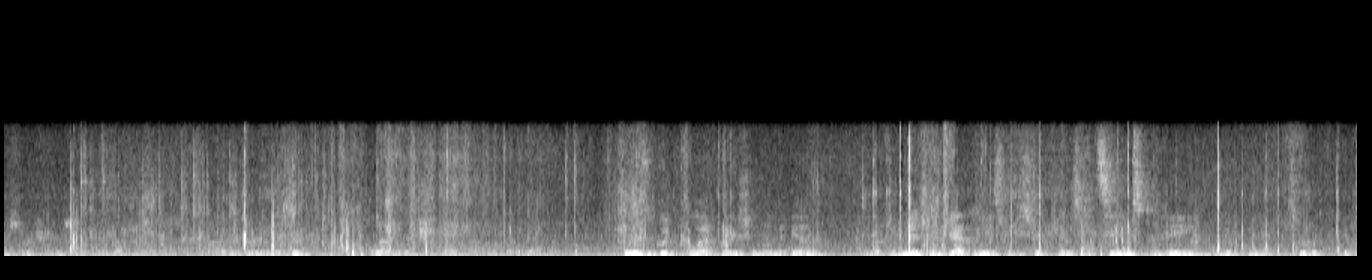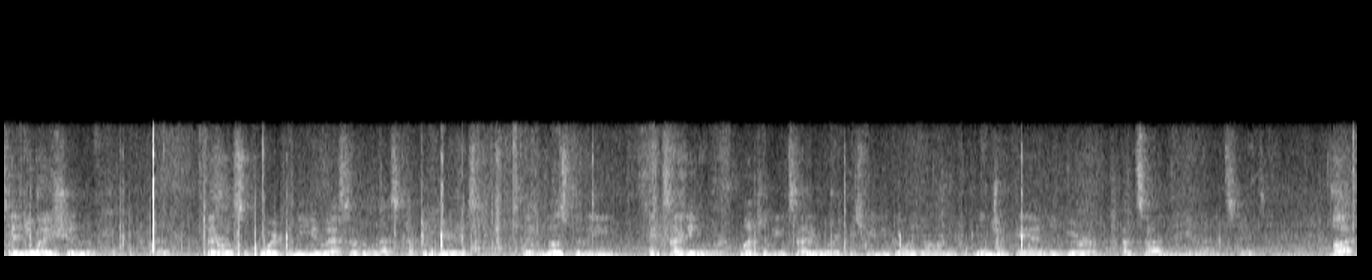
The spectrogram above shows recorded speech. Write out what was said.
researchers and. Uh, Is there a good collaboration going on with that right now? There is a good collaboration, and, and you mentioned Japanese researchers. It seems to me, with the sort of attenuation of federal support in the US over the last couple of years, that most of the exciting work, much of the exciting work is really going on in Japan and Europe, outside of the United States. But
